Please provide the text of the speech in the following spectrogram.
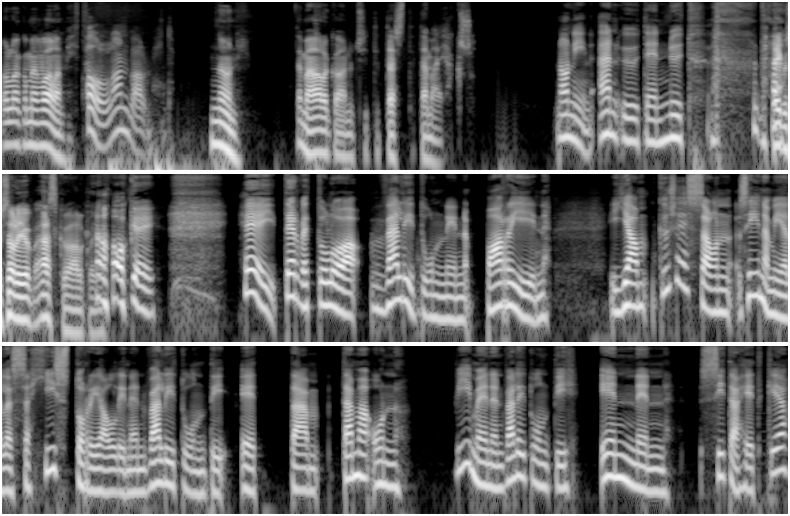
Ollaanko me valmiita? Ollaan valmiita. No niin. Tämä alkaa nyt sitten tästä tämä jakso. No niin, NYT nyt. Eikö se oli jo äsken alkoi? Okei. Okay. Hei, tervetuloa välitunnin pariin. Ja kyseessä on siinä mielessä historiallinen välitunti, että tämä on viimeinen välitunti ennen sitä hetkeä,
